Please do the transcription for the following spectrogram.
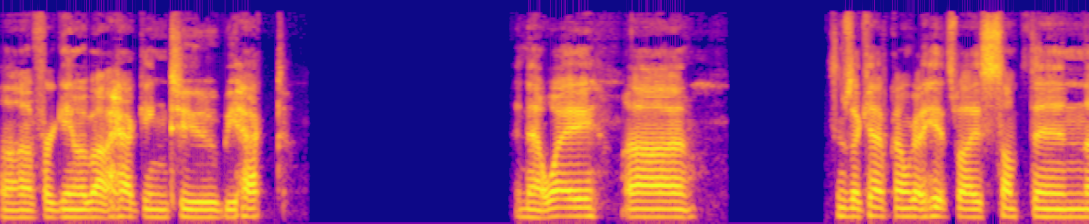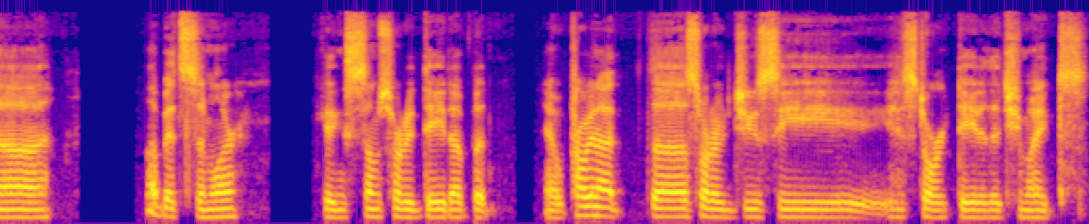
uh, for a game about hacking to be hacked in that way. Uh, seems like Capcom got hit by something uh, a bit similar, getting some sort of data, but you know, probably not the sort of juicy historic data that you might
